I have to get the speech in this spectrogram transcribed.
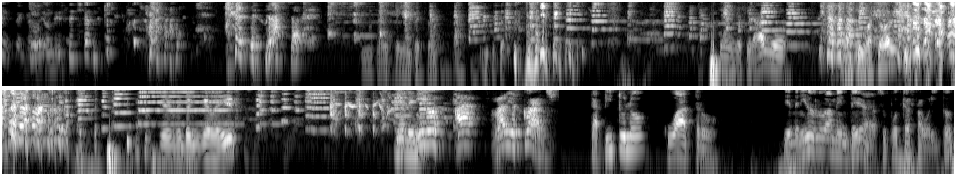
Canción dice. ¿Qué se trata? ¿Cómo sabes que ya empezó? Empezó. ¿Quieres decir algo? Masturbación. que me tengo que reír. Bienvenidos a Radio Squanch. Capítulo 4. Bienvenidos nuevamente a su podcast favorito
